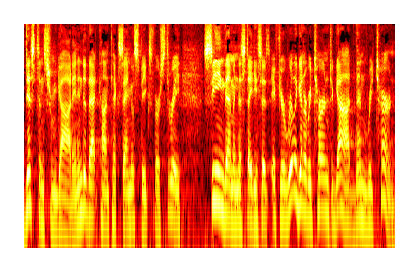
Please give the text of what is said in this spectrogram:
distance from God. And into that context, Samuel speaks, verse 3. Seeing them in this state, he says, If you're really going to return to God, then return.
